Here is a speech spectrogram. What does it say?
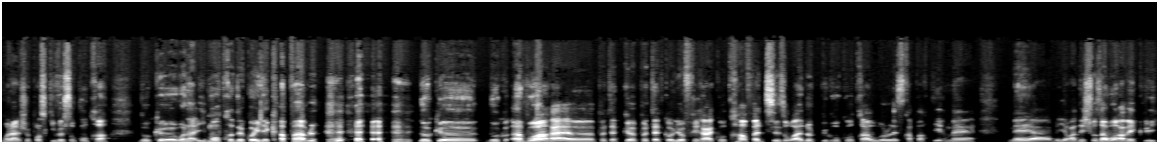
voilà, je pense qu'il veut son contrat. Donc voilà, il montre de quoi il est capable. donc, donc à voir. Hein, peut-être que peut-être qu'on lui offrira un contrat en fin de saison, un autre plus gros contrat où on le laissera partir, mais mais, il y aura des choses à voir avec lui.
